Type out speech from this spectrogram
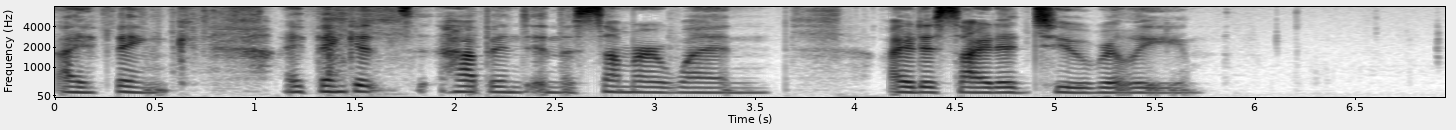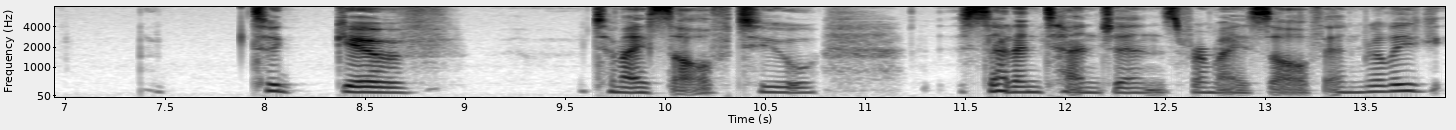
I think. I think it's happened in the summer when I decided to really to give to myself, to set intentions for myself and really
